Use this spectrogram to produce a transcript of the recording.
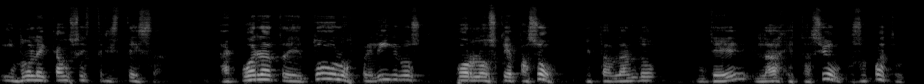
y no le causes tristeza. Acuérdate de todos los peligros por los que pasó. Está hablando de la gestación, por supuesto.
